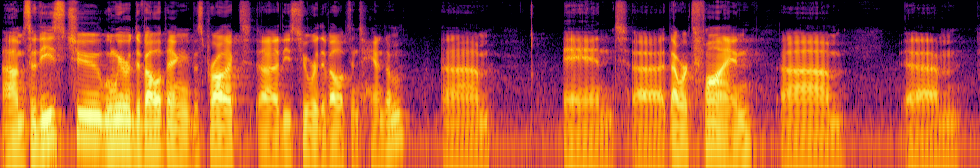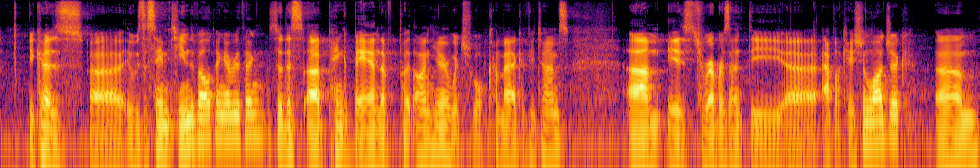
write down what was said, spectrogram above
Um, so these two, when we were developing this product, uh, these two were developed in tandem, um, and uh, that worked fine um, um, because uh, it was the same team developing everything. So this uh, pink band I've put on here, which will come back a few times, um, is to represent the application logic um,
